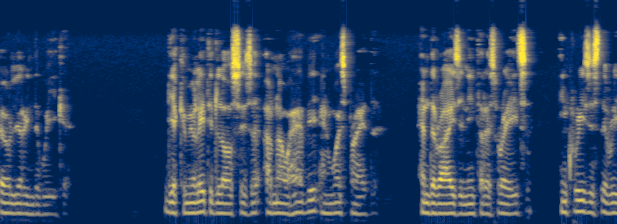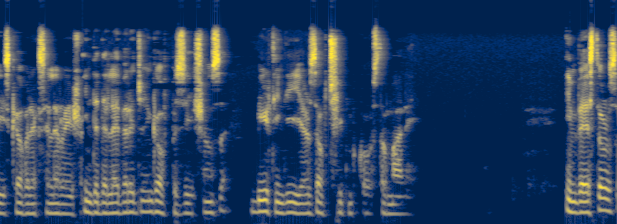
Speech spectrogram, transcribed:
earlier in the week. The accumulated losses are now heavy and widespread, and the rise in interest rates increases the risk of an acceleration in the deleveraging of positions built in the years of cheap cost of money. Investors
